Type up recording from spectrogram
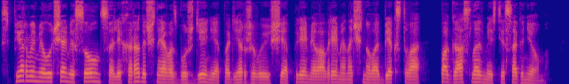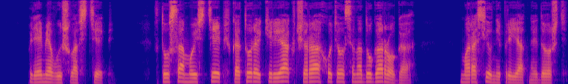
С первыми лучами солнца лихорадочное возбуждение, поддерживающее племя во время ночного бегства, погасло вместе с огнем. Племя вышло в степь. В ту самую степь, в которой Кириак вчера охотился на дугорога. Моросил неприятный дождь.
